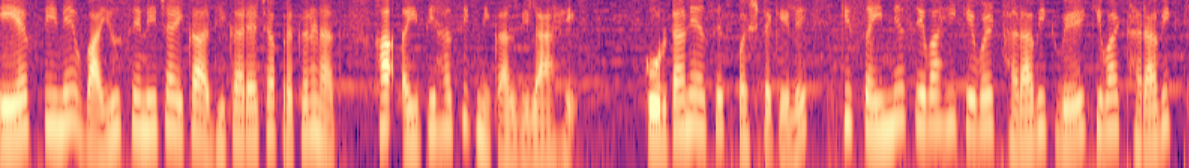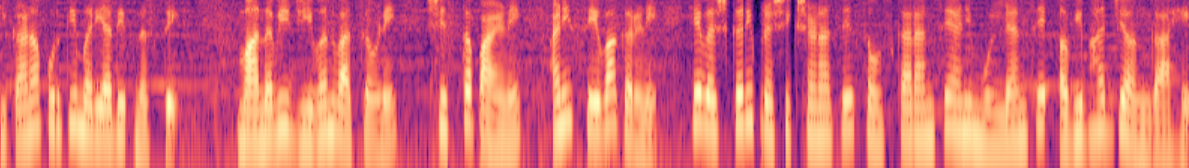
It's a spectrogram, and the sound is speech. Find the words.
ए एफ टीने वायुसेनेच्या एका अधिकाऱ्याच्या प्रकरणात हा ऐतिहासिक निकाल दिला आहे. कोर्टाने असे स्पष्ट केले की सैन्य सेवा ही केवळ ठराविक वेळ किंवा ठराविक ठिकाणापुरती मर्यादित नसते. मानवी जीवन वाचवणे शिस्त पाळणे आणि सेवा करणे हे लष्करी प्रशिक्षणाचे संस्कारांचे आणि मूल्यांचे अविभाज्य अंग आहे.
